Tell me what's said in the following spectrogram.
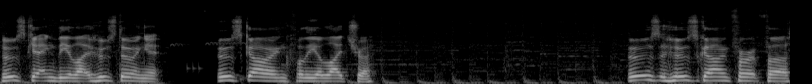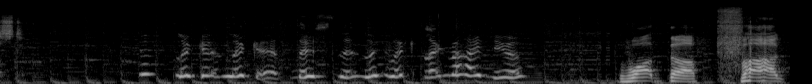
Who's getting the Elytra? Who's doing it? Who's going for the Elytra? Who's who's going for it first? look at look at there's the, look look look behind you. What the fuck?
